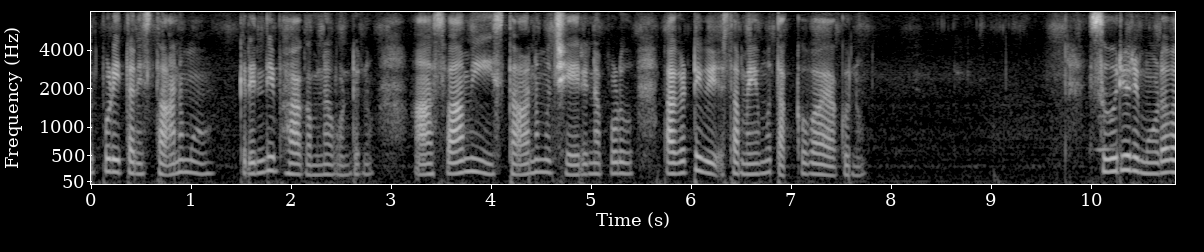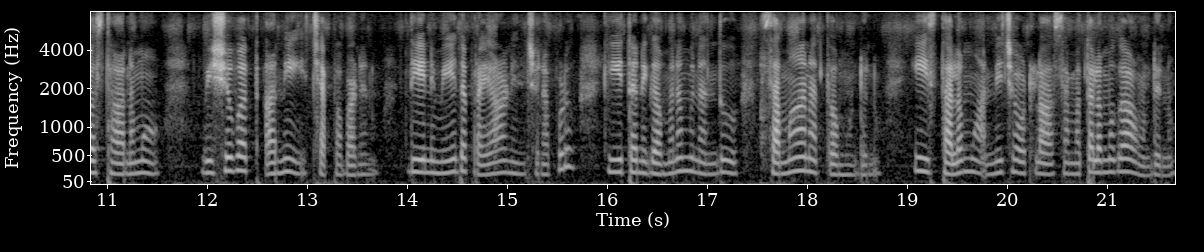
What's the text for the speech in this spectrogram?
ఇప్పుడు ఇతని స్థానము క్రింది భాగమున ఉండును. ఆ స్వామి ఈ స్థానము చేరినప్పుడు పగటి సమయము తక్కువ అగును సూర్యుని మూడవ స్థానము విషువత్ అని చెప్పబడను. దీని మీద ప్రయాణించినప్పుడు ఈతని గమనమునందు సమానత్వముండును. ఈ స్థలము అన్ని చోట్ల సమతలముగా ఉండును.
